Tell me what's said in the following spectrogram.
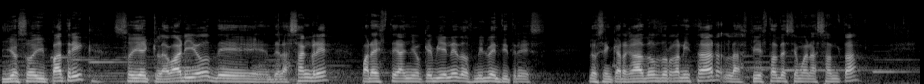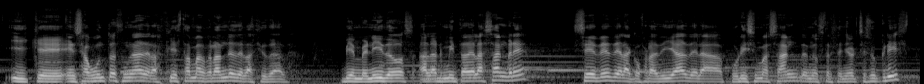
Yo soy Patrick, soy el clavario de, la sangre para este año que viene, 2023. Los encargados de organizar las fiestas de Semana Santa y que en Sagunto es una de las fiestas más grandes de la ciudad. Bienvenidos a la Ermita de la Sangre, sede de la Cofradía de la Purísima Sangre de Nuestro Señor Jesucristo.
